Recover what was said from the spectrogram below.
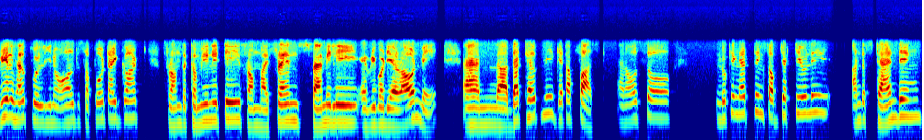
really helpful. You know, all the support I got from the community, from my friends, family, everybody around me, and uh, that helped me get up fast. And also looking at things objectively, understanding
